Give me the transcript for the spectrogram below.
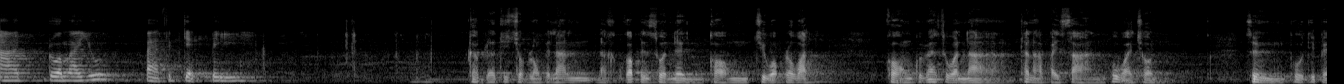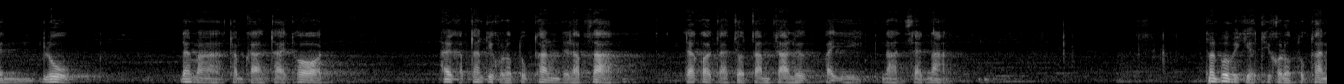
อารวมอายุ 87 ปีครับและที่จบลงไปนั้นนะครับก็เป็นส่วนหนึ่งของชีวประวัติของคุณแม่สุวรรณาธนาไพศาลผู้วายชน ซึ่งผู้ที่เป็นลูกได้มาทำการถ่ายทอด ให้กับท่านที่เคารพทุกท่านได้รับทราบ แล้วก็จะจดจำจารึกไปอีกนานแสนนาน ท่านผู้มีเกียรติที่เคารพทุกท่าน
